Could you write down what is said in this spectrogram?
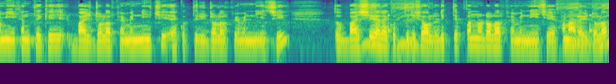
আমি এখান থেকে বাইশ ডলার পেমেন্ট নিয়েছি, একত্রিশ ডলার পেমেন্ট নিয়েছি। তো বাইশে আর একত্রিশে অলরেডি তেপ্পান্ন ডলার পেমেন্ট নিয়েছে, এখন আড়াই ডলার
